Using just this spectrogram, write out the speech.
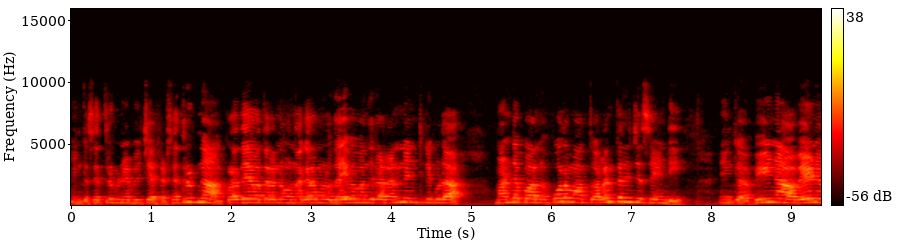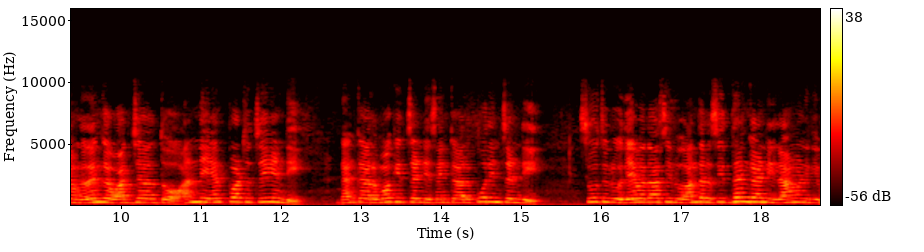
ఇంకా శత్రుఘ్ని పిలిచేశాడు. శత్రుఘ్న కులదేవతలను నగరములు దైవ మందిరాలన్నింటినీ కూడా మండపాలను పూలమాలతో అలంకరించేసేయండి. ఇంకా వీణ వేణు మృదంగ వాద్యాలతో అన్ని ఏర్పాట్లు చేయండి. డంకాలు మోగించండి శంఖాలు పూరించండి. సూతులు దేవదాసులు అందరూ సిద్ధంగా అండి. రామునికి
